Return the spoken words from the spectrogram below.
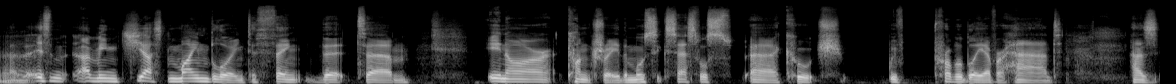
Isn't I mean just mind blowing to think that um, in our country the most successful uh, coach we've probably ever had has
